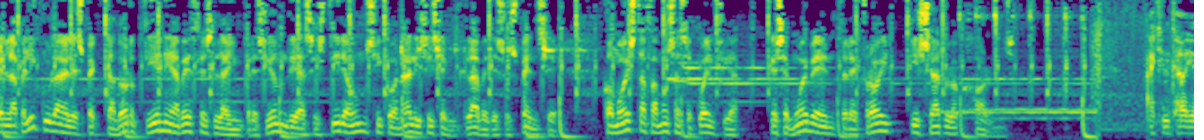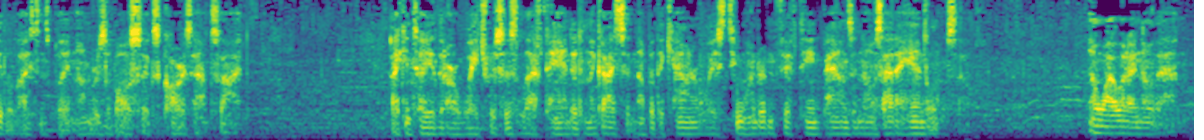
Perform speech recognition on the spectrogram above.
En la película el espectador tiene a veces la impresión de asistir a un psicoanálisis en clave de suspense, como esta famosa secuencia que se mueve entre Freud y Sherlock Holmes. I can tell you the license plate numbers of all six cars outside. I can tell you that our waitress is left-handed and the guy sitting up at the counter weighs 215 pounds and knows how to handle himself. Now why would I know that? How can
